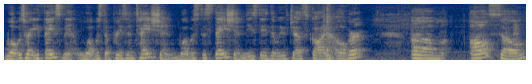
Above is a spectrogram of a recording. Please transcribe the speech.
What was her effacement? What was the presentation? What was the station? These things that we've just gone over. Um, also,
